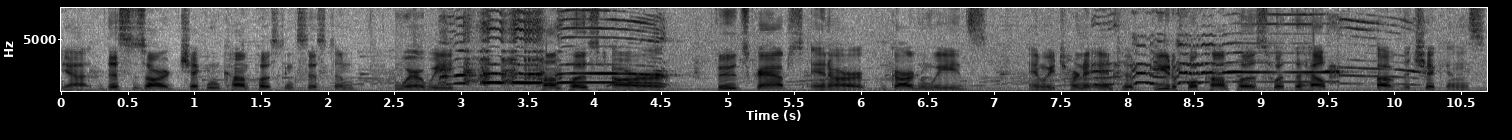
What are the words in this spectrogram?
Yeah, this is our chicken composting system where we compost our food scraps and our garden weeds and we turn it into beautiful compost with the help of the chickens.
